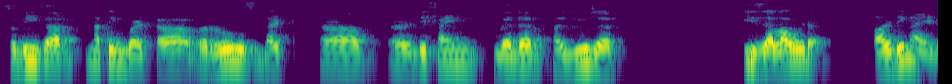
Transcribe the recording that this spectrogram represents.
So these are nothing but uh, rules that uh, uh, define whether a user is allowed or denied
